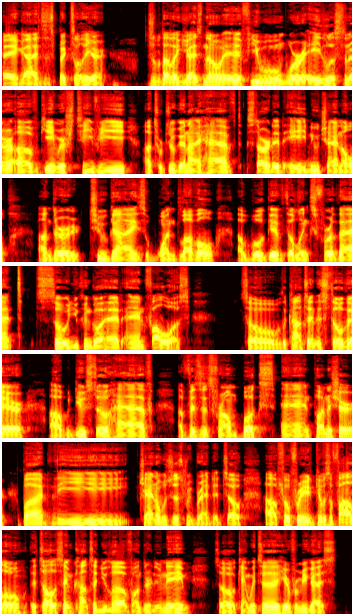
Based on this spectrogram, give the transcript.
Hey guys, it's Pixel here. Just want to let you guys know if you were a listener of Gamers TV, uh, Tortuga and I have started a new channel under Two Guys One Level. Uh, we'll give the links for that so you can go ahead and follow us. So the content is still there. Uh, we do still have uh, visits from Books and Punisher, but the channel was just rebranded. So uh, feel free to give us a follow. It's all the same content you love under new name. So can't wait to hear from you guys.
